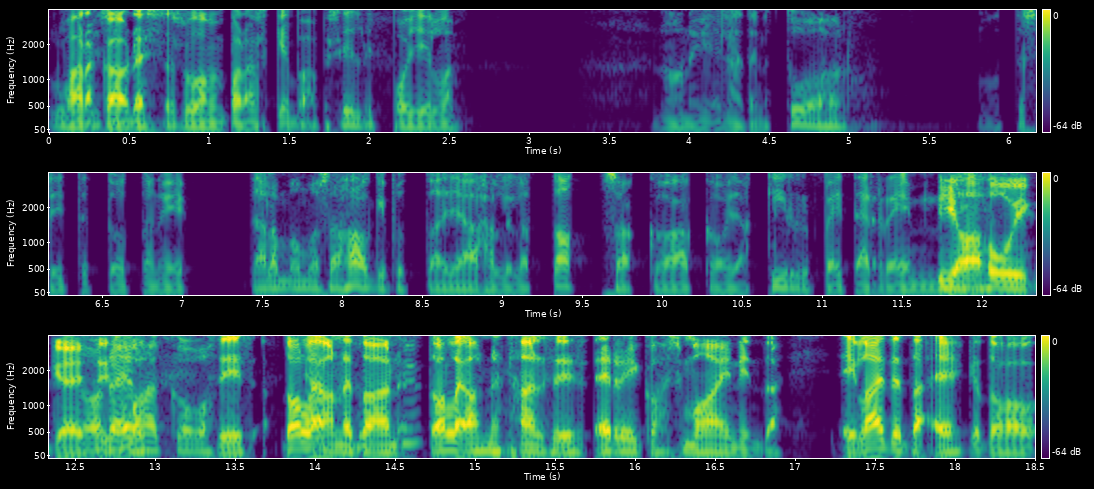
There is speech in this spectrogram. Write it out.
Luulisin- Varkaudessa Suomen paras kebab silti pojilla. No niin, elätänyt tuohon. Mutta sitten tuota, niin, täällä muun muassa haukiputtaa jäähallilla tatsa, kaakao ja kirpeitä remmiä. Ihan huikea. Siis, mä, kova. siis tolle, annetaan, tolle annetaan siis erikoismaininta. Ei laiteta ehkä tuohon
